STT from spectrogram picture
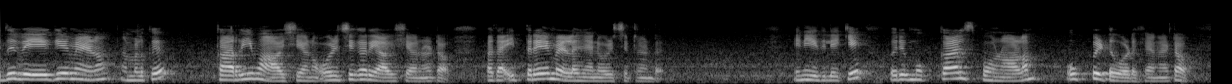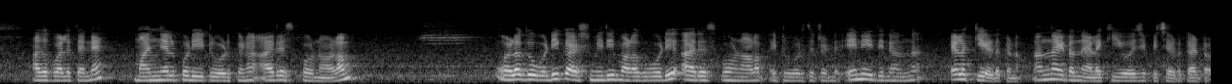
ഇത് വേഗം വേണം നമ്മൾക്ക് കറിയും ആവശ്യമാണ് ഒഴിച്ച് കറി ആവശ്യമാണ് കേട്ടോ. അപ്പോൾ അതാ ഇത്രയും വെള്ളം ഞാൻ ഒഴിച്ചിട്ടുണ്ട്. ഇനി ഇതിലേക്ക് ഒരു മുക്കാൽ സ്പൂണോളം ഉപ്പിട്ട് കൊടുക്കണം കേട്ടോ. അതുപോലെ തന്നെ മഞ്ഞൾപ്പൊടി ഇട്ട് കൊടുക്കണം അര സ്പൂണോളം മുളക് പൊടി കാശ്മീരി മുളക് പൊടി അര സ്പൂണോളം ഇട്ട് കൊടുത്തിട്ടുണ്ട്. ഇനി ഇതിനെ ഒന്ന് ഇളക്കിയെടുക്കണം. നന്നായിട്ടൊന്ന് ഇളക്കി യോജിപ്പിച്ചെടുക്കാം കേട്ടോ.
